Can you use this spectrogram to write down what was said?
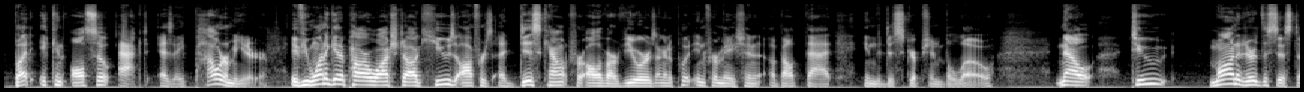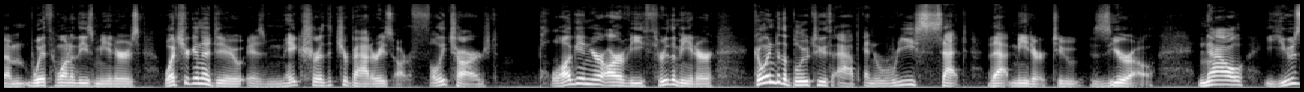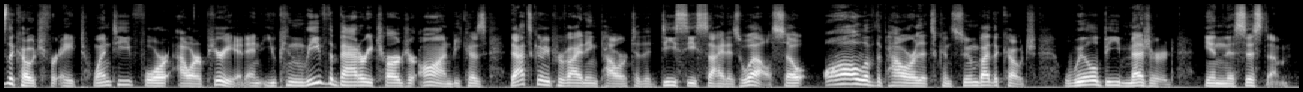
but it can also act as a power meter. If you want to get a Power Watchdog, Hughes offers a discount for all of our viewers. I'm going to put information about that in the description below. Now, to monitor the system with one of these meters, what you're going to do is make sure that your batteries are fully charged, plug in your RV through the meter, go into the Bluetooth app and reset that meter to zero. Now use the coach for a 24 hour period and you can leave the battery charger on because that's going to be providing power to the DC side as well. So all of the power that's consumed by the coach will be measured in this system.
